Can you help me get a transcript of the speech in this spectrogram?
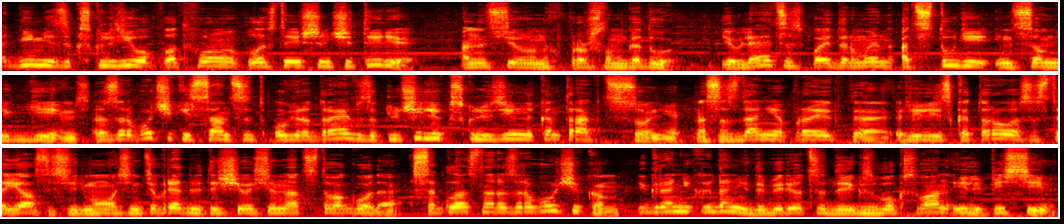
Одним из эксклюзивов платформы PlayStation 4, анонсированных в прошлом году, является Spider-Man от студии Insomniac Games. Разработчики Sunset Overdrive заключили эксклюзивный контракт с Sony на создание проекта, релиз которого состоялся 7 сентября 2018 года. Согласно разработчикам, игра никогда не доберется до Xbox One или PC.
